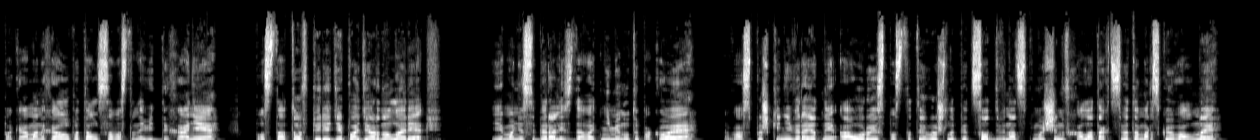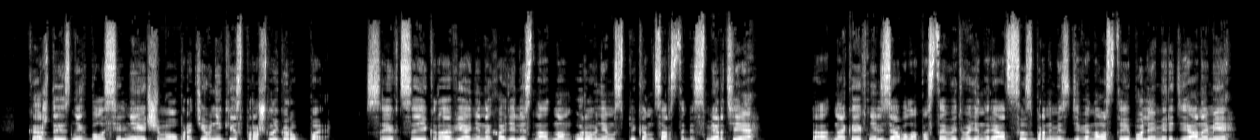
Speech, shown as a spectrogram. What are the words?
Пока Манхао пытался восстановить дыхание, пустоту впереди подернула рябь. Ему не собирались давать ни минуты покоя, во вспышке невероятной ауры из пустоты вышло 512 мужчин в халатах цвета морской волны. Каждый из них был сильнее, чем его противники из прошлой группы. С их и кровью они находились на одном уровне с пиком Царства Бессмертия. Однако их нельзя было поставить в один ряд с избранными с 90 и более меридианами.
